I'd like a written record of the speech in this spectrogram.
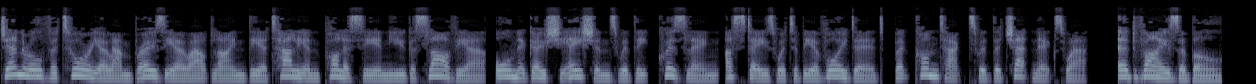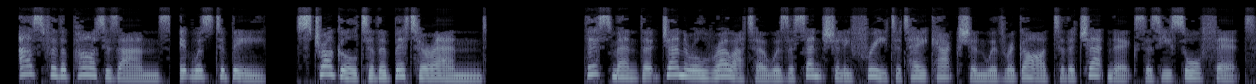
General Vittorio Ambrosio outlined the Italian policy in Yugoslavia. All negotiations with the Quisling Ustaše were to be avoided, but contacts with the Chetniks were advisable. As for the partisans, it was to be struggle to the bitter end. This meant that General Roatta was essentially free to take action with regard to the Chetniks as he saw fit.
